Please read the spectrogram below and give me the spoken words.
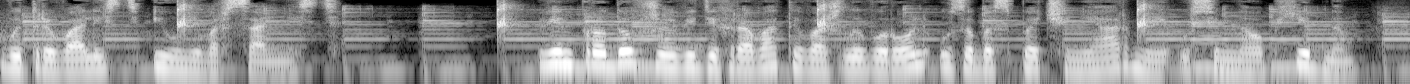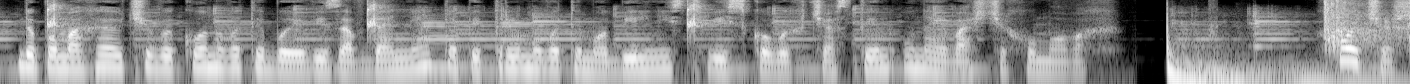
витривалість і універсальність. Він продовжує відігравати важливу роль у забезпеченні армії усім необхідним, допомагаючи виконувати бойові завдання та підтримувати мобільність військових частин у найважчих умовах. Хочеш,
